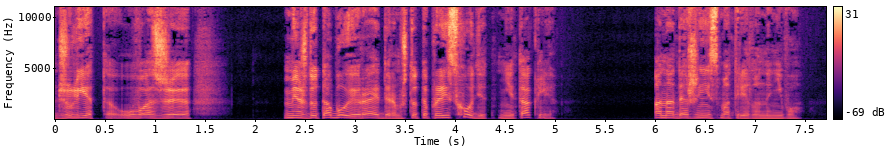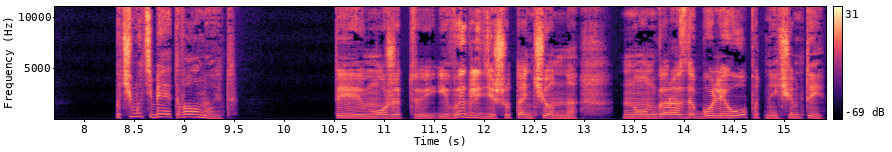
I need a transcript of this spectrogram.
Джульетта, у вас же... Между тобой и Райдером что-то происходит, не так ли?» Она даже не смотрела на него. «Почему тебя это волнует?» Ты, может, и выглядишь утонченно, но он гораздо более опытный, чем ты.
